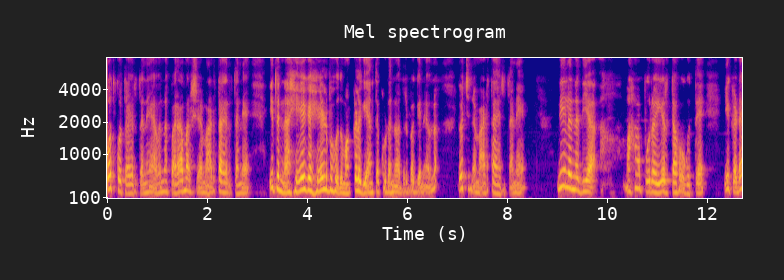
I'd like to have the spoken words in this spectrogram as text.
ಓದ್ಕೋತಾ ಇರ್ತಾನೆ, ಅವನ್ನ ಪರಾಮರ್ಶೆ ಮಾಡ್ತಾ ಇರ್ತಾನೆ. ಇದನ್ನು ಹೇಗೆ ಹೇಳಬಹುದು ಮಕ್ಕಳಿಗೆ ಅಂತ ಕೂಡ ಅದ್ರ ಬಗ್ಗೆನೇ ಅವನು ಯೋಚನೆ ಮಾಡ್ತಾ ಇರ್ತಾನೆ. ನೀಲ ನದಿಯ ಮಹಾಪುರ ಏರ್ತಾ ಹೋಗುತ್ತೆ. ಈ ಕಡೆ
